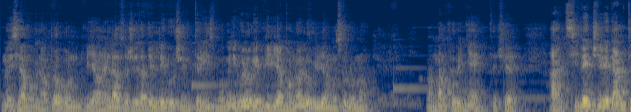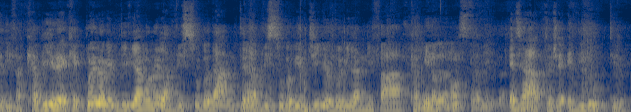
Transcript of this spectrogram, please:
noi siamo no, proprio viviamo nella società dell'egocentrismo, quindi quello che viviamo noi lo viviamo solo noi, ma manco per niente, cioè, anzi, leggere Dante ti fa capire che quello che viviamo noi l'ha vissuto Dante, Eh. l'ha vissuto Virgilio duemila anni fa, Il cammino della nostra vita. esatto, cioè, è di tutti.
